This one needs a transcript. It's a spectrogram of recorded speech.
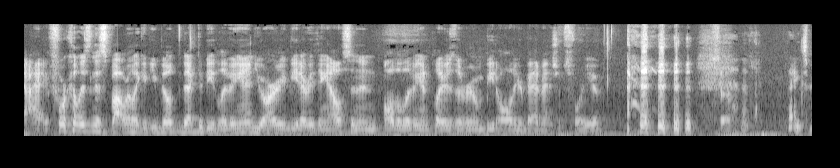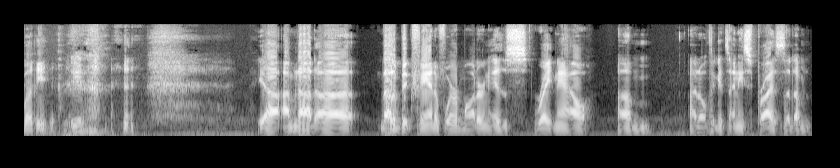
I, four colors in this spot where like if you build the deck to beat living end, you already beat everything else, and then all the living end players in the room beat all your bad matchups for you. so, thanks, buddy. Yeah, yeah. I'm not uh not a big fan of where modern is right now. Um, I don't think it's any surprise that I'm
